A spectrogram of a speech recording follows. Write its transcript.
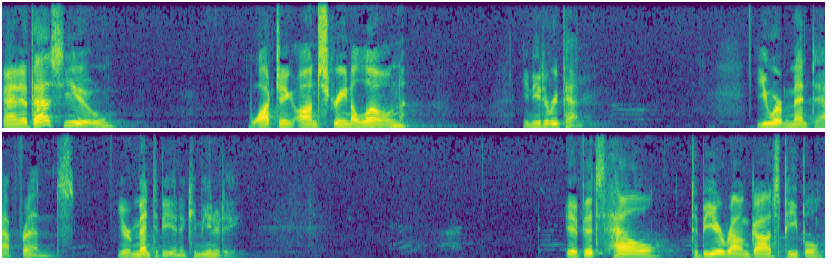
And if that's you, watching on screen alone, you need to repent. You are meant to have friends, you're meant to be in a community. If it's hell to be around God's people,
